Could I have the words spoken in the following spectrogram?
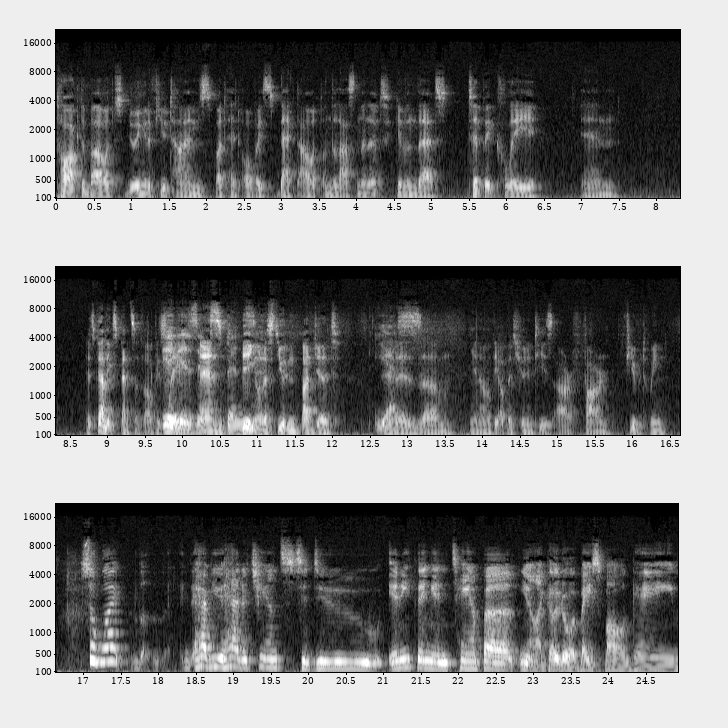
talked about doing it a few times, but had always backed out on the last minute, given that typically in it's fairly expensive, obviously. It is and expensive. being on a student budget, Yes. it is. Um, you know, the opportunities are far and few between. So what have you had a chance to do anything in Tampa, you know, like go to a baseball game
